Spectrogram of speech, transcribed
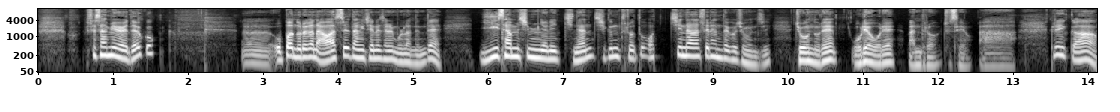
새삼이어야 돼요 꼭? 어, 오빠 노래가 나왔을 당시에는 잘 몰랐는데 2, 30년이 지난 지금 들어도 어찌나 세련되고 좋은지 좋은 노래 오래오래 만들어 주세요. 아, 그러니까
